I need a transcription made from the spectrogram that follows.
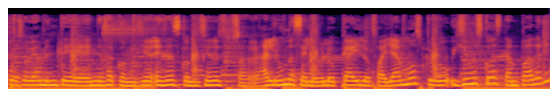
Pues obviamente en, esa condición, en esas condiciones, pues a alguna se le bloquea y lo fallamos, pero hicimos cosas tan padres.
